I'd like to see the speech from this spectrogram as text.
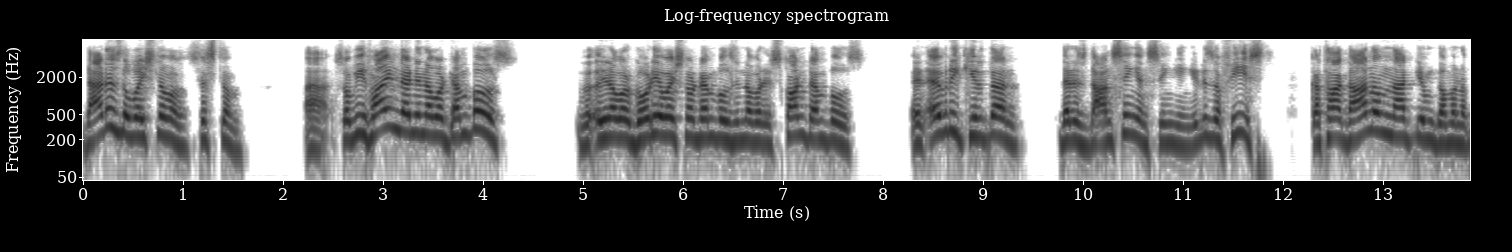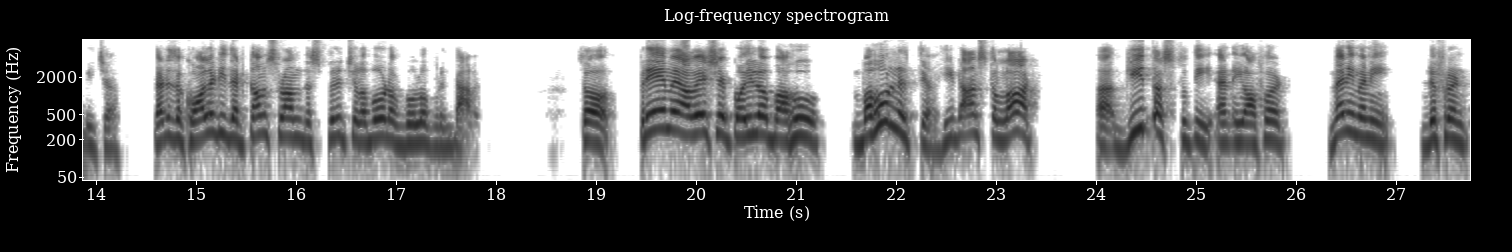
That is the Vaishnava system. Uh, so we find that in our temples, in our Gaudiya Vaishnava temples, in our ISKCON temples, in every kirtan, there is dancing and singing. It is a feast. Katha Ganam Natyam Gamanapicha. That is the quality that comes from the spiritual abode of Golok Vrindavan. So, Preme Aveshe Koilo Bahu, Bahu Nritya. He danced a lot, uh, Gita Stuti, and he offered many, many different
